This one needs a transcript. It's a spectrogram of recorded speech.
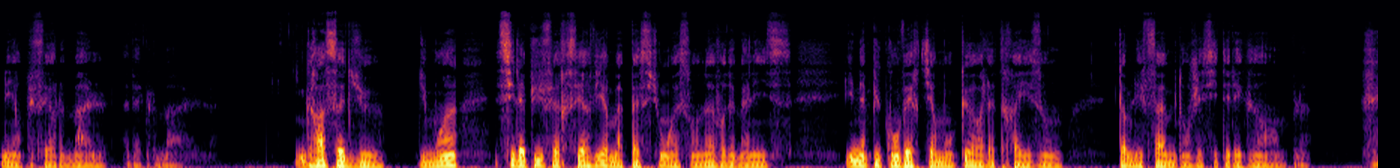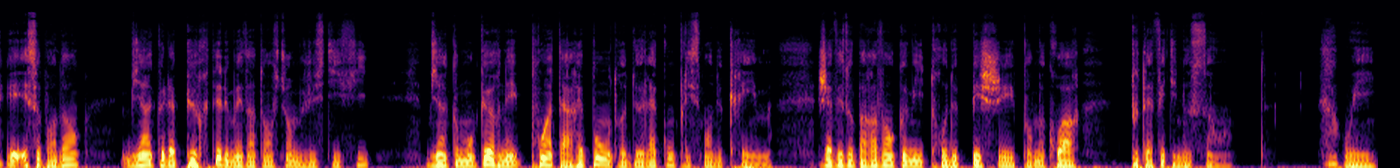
n'ayant pu faire le mal avec le mal. Grâce à Dieu, du moins, s'il a pu faire servir ma passion à son œuvre de malice, il n'a pu convertir mon cœur à la trahison, comme les femmes dont j'ai cité l'exemple. Et, cependant, bien que la pureté de mes intentions me justifie, bien que mon cœur n'ait point à répondre de l'accomplissement du crime, j'avais auparavant commis trop de péchés pour me croire tout à fait innocente. Oui,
